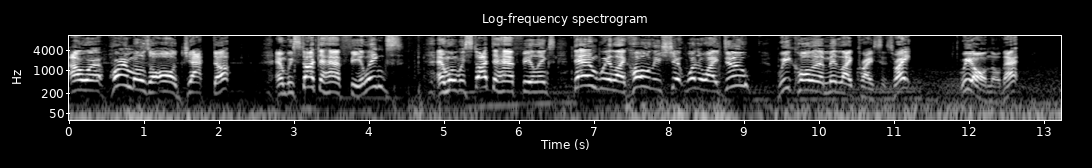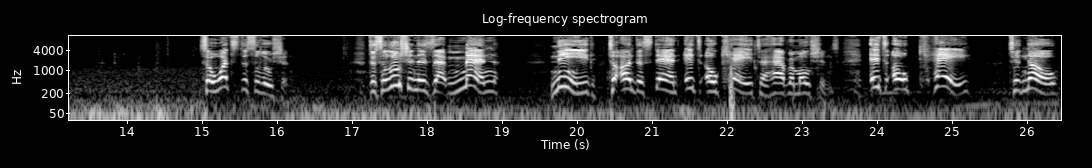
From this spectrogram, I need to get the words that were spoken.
our hormones are all jacked up and we start to have feelings. And when we start to have feelings, then we're like, holy shit, what do I do? We call it a midlife crisis, right? We all know that. So, what's the solution? The solution is that men need to understand it's okay to have emotions. It's okay to know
